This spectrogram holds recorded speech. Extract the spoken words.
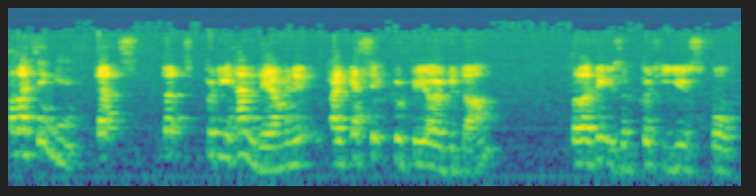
And I think Yeah. that's that's pretty handy. I mean, it, I guess it could be overdone, but I think it's a pretty useful,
